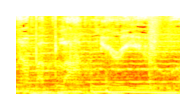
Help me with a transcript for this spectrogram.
up a block near you.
